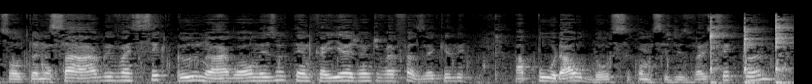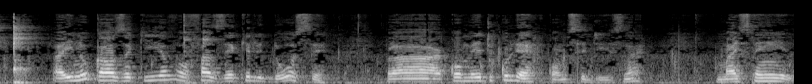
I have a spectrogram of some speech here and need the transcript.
soltando essa água e vai secando a água ao mesmo tempo, que aí a gente vai fazer aquele apurar o doce, como se diz, vai secando. Aí no caso aqui eu vou fazer aquele doce para comer de colher, como se diz, né? Mas tem,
